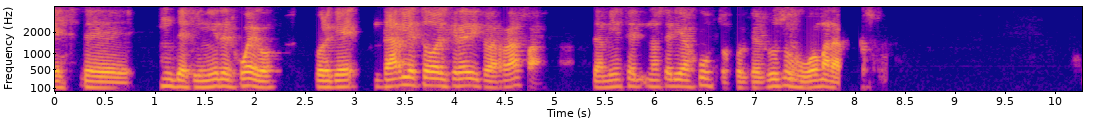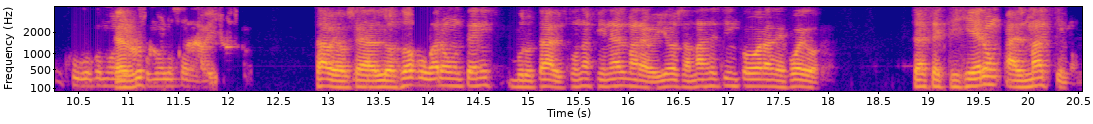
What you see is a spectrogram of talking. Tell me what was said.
este, definir el juego, porque darle todo el crédito a Rafa también no sería justo, porque el ruso jugó maravilloso. Jugó como, el ruso como lo maravilloso. ¿Sabes? O sea, los dos jugaron un tenis brutal. Fue una final maravillosa, más de cinco horas de juego. O sea, se exigieron al máximo.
